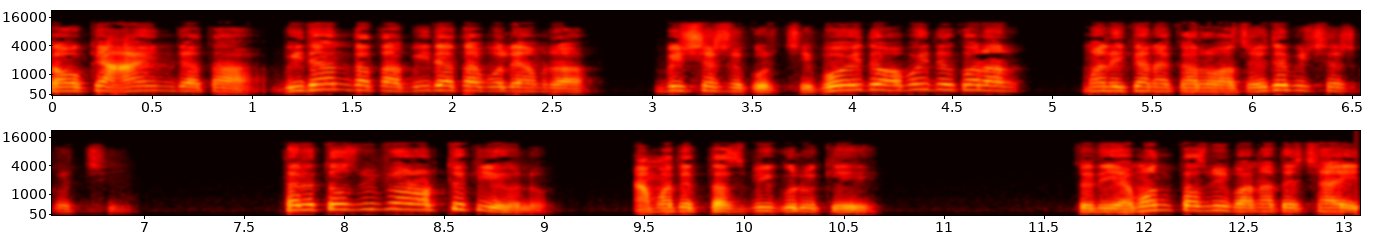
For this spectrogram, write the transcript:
কাউকে আইন দাতা বিধান দাতা বিধাতা বলে আমরা বিশ্বাস করছি। বৈধ, অবৈধ করার মালিকানা কারও আছে, এটা বিশ্বাস করছি। তাহলে তসবি পাওয়ার অর্থ কি হলো? আমাদের তসবিগুলোকে যদি এমন তসবি বানাতে চাই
